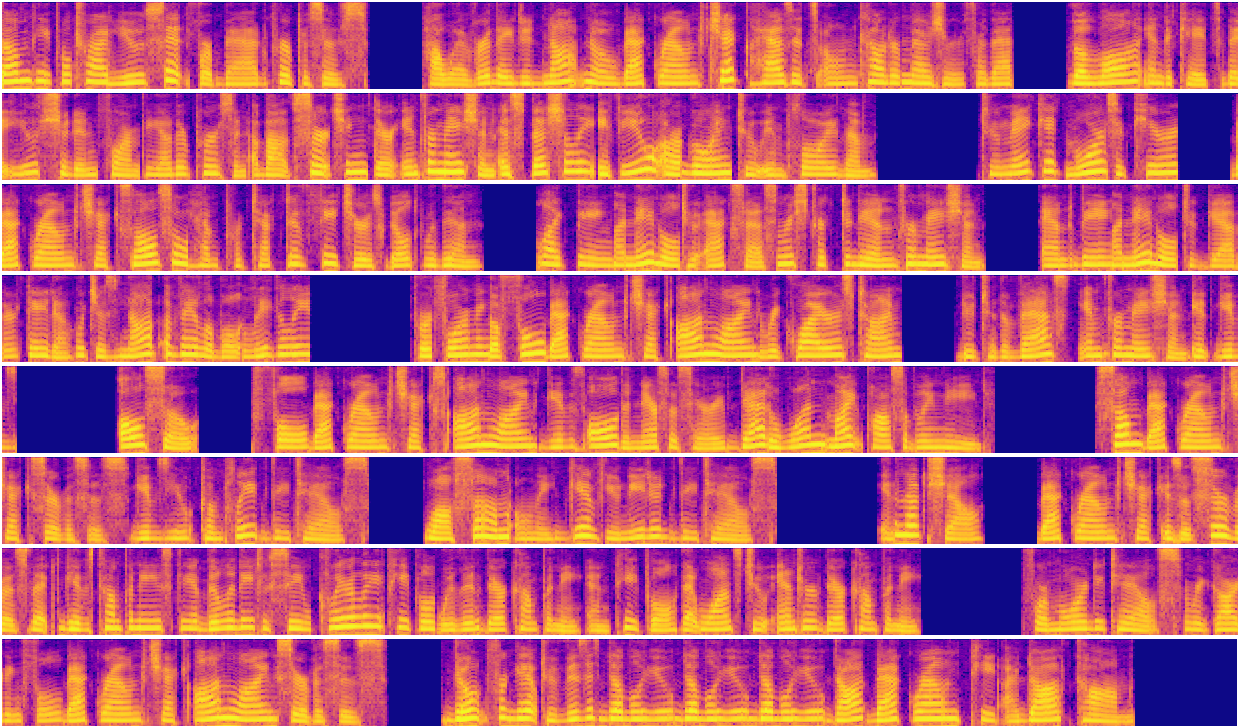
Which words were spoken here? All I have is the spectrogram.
Some people try use it for bad purposes. However they did not know background check has its own countermeasure for that. The law indicates that you should inform the other person about searching their information especially if you are going to employ them. To make it more secure, background checks also have protective features built within, like being unable to access restricted information and being unable to gather data which is not available legally. Performing a full background check online requires time, due to the vast information it gives. Also, full background checks online gives all the necessary data one might possibly need. Some background check services gives you complete details, while some only give you needed details. In a nutshell, Background check is a service that gives companies the ability to see clearly people within their company and people that wants to enter their company. For more details regarding full background check online services, don't forget to visit www.backgroundpi.com.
